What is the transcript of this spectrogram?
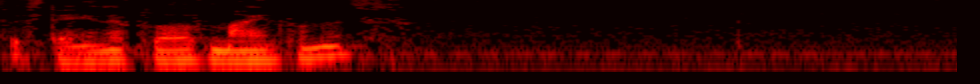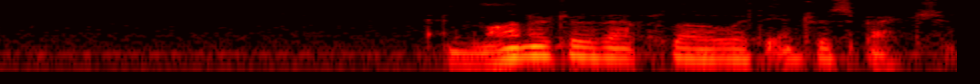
Sustain the flow of mindfulness. And monitor that flow with introspection.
